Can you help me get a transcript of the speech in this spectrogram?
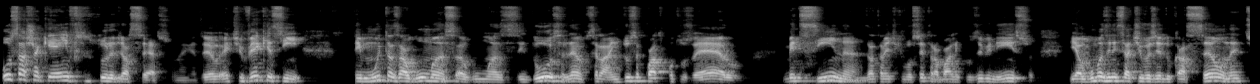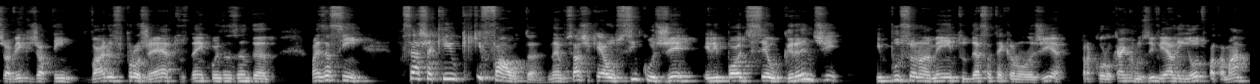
ou você acha que é infraestrutura de acesso? Né? Quer dizer, a gente vê que assim tem muitas algumas algumas indústrias, né? Sei lá, indústria 4.0, medicina, exatamente que você trabalha inclusive nisso, e algumas iniciativas de educação, né? Você já vê que já tem vários projetos, né? E coisas andando. Mas assim, você acha que o que, que falta, né? Você acha que é o 5G? Ele pode ser o grande impulsionamento dessa tecnologia para colocar, inclusive, ela em outro patamar?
